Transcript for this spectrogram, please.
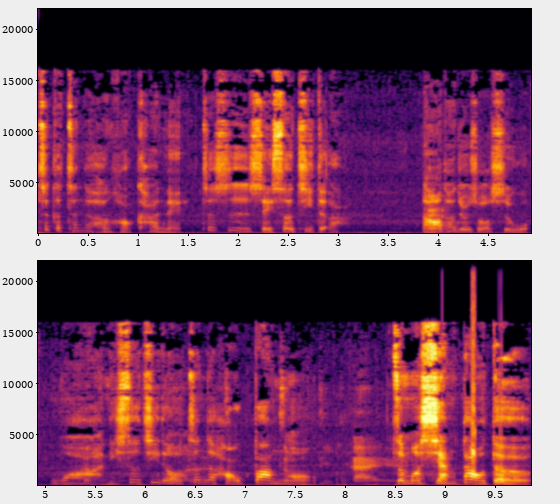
这个真的很好看哎，这是谁设计的啊？然后他就说是我，哇，你设计的真的好棒哦。怎么想到的？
